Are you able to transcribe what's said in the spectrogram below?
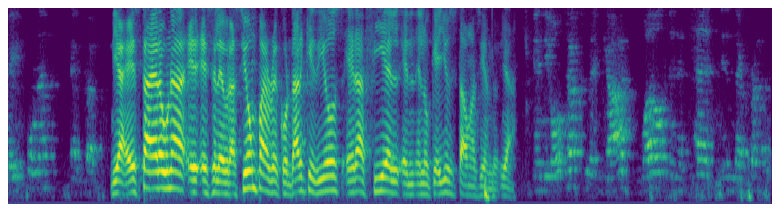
faithfulness and presence. Ya, esta era una eh, eh, celebración para recordar que Dios era fiel en, en lo que ellos estaban haciendo. Ya. In the Old Testament, God dwelled in a tent in their presence.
